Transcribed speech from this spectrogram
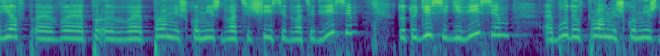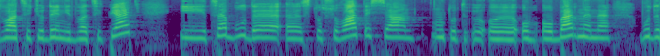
є в, в, проміжку між 26 і 28, то тоді CD8 е, буде в проміжку між 21 і 25, і це буде е, стосуватися, ну, тут е, об- обернене, буде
